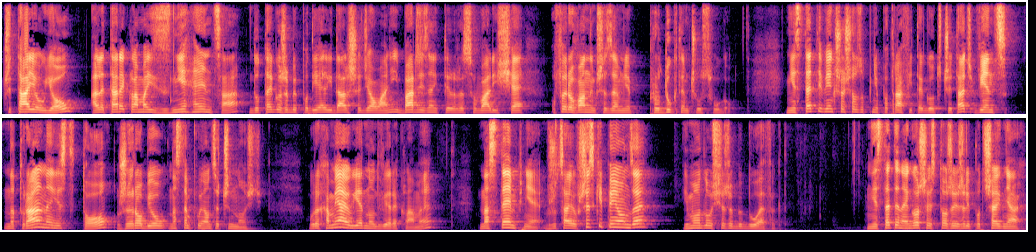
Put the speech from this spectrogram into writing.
czytają ją, ale ta reklama ich zniechęca do tego, żeby podjęli dalsze działanie i bardziej zainteresowali się oferowanym przeze mnie produktem czy usługą. Niestety większość osób nie potrafi tego odczytać, więc naturalne jest to, że robią następujące czynności. Uruchamiają jedną, dwie reklamy, następnie wrzucają wszystkie pieniądze i modlą się, żeby był efekt. Niestety najgorsze jest to, że jeżeli po trzech dniach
